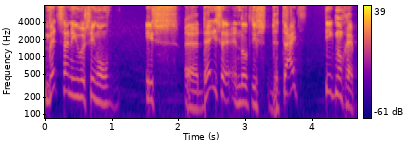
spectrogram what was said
met zijn nieuwe single is deze. En dat is de tijd die ik nog heb.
